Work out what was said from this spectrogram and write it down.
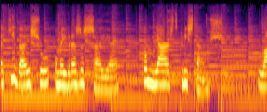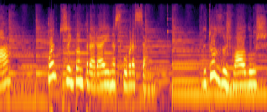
aqui deixo uma igreja cheia, com milhares de cristãos. Lá, quantos encontrarei na celebração? De todos os modos,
